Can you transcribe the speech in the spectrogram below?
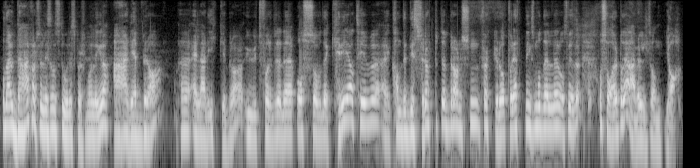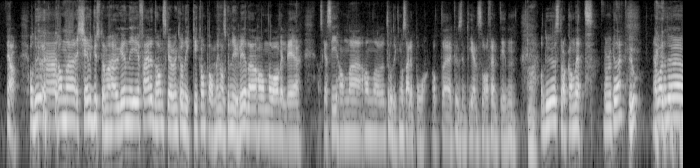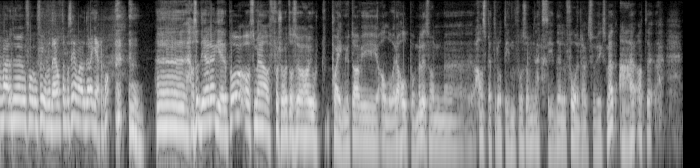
Og det er jo der kanskje liksom store spørsmålet ligger. da. Er det bra, eh, eller er det ikke bra? Utfordrer det oss over det kreative? Eh, Kan det disrupte bransjen? Fucker det opp forretningsmodeller osv.? Og, og svaret på det er vel sånn ja. Ja. Og du, eh, han, eh, Kjell Gustavhaugen i Ferd han skrev en kronikk i kampanjen ganske nylig der han var veldig hva skal jeg si, han, eh, han trodde ikke noe særlig på at eh, kunstig intelligens var fremtiden. Nei. Og du strakk han litt, gjorde du ikke det? Jo. Ja, hva er det du, hva er det du, hvorfor, hvorfor gjorde du det? Hva er det du reagerte på? Eh, altså Det jeg reagerer på, og som jeg for så vidt også har gjort poeng ut av i alle år jeg har holdt på med liksom, uh, hanspetter.info som nettside eller foredragsvirksomhet, er at uh,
